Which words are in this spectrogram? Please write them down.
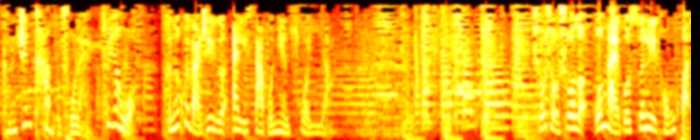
可能真看不出来。就像我可能会把这个艾丽萨伯念错一样。丑丑说了，我买过孙俪同款、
